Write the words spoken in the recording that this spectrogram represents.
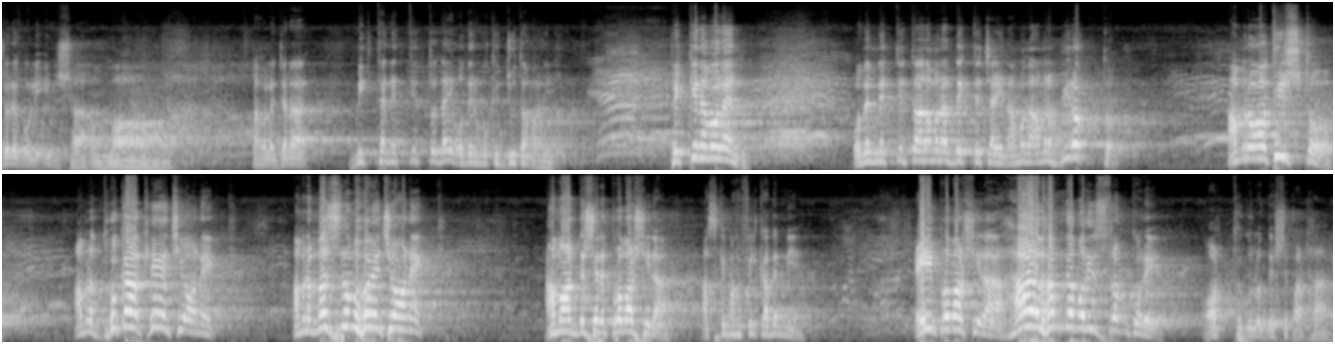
জোরে বলি ইনশা আল্লাহ তাহলে যারা মিথ্যা নেতৃত্ব দেয়, ওদের মুখে জুতা মারি। ঠিক কিনা বলেন? ওদের নেতৃত্ব আর আমরা দেখতে চাই না আমরা বিরক্ত। আমরা অতিষ্ঠ আমরা ধোকা খেয়েছি অনেক, আমরা মজলুম হয়েছে অনেক। আমার দেশের প্রবাসীরা, আজকে মাহফিল কাদের নিয়ে? এই প্রবাসীরা হাড় ভাঙ্গা পরিশ্রম করে অর্থগুলো দেশে পাঠায়।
